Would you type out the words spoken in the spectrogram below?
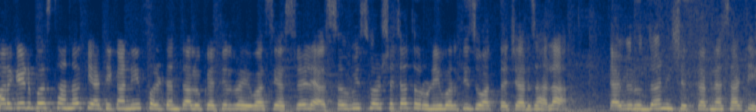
स्वारगेट बसस्थानक या ठिकाणी फलटण तालुक्यातील रहिवासी असलेल्या सव्वीस वर्षाच्या तरुणीवरती जो अत्याचार झाला. त्याविरुद्ध निषेध करण्यासाठी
